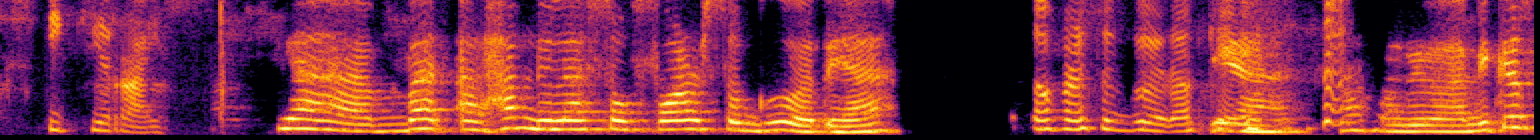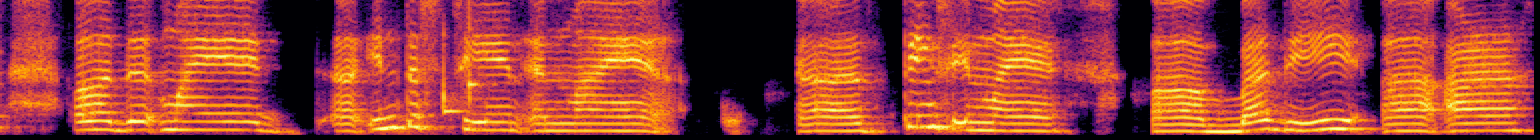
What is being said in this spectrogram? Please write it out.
sticky rice. Yeah, but alhamdulillah so far so good, yeah. So far so good. Okay. Yeah, alhamdulillah because uh the my uh, intestine and my uh, things in my uh, body uh, are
